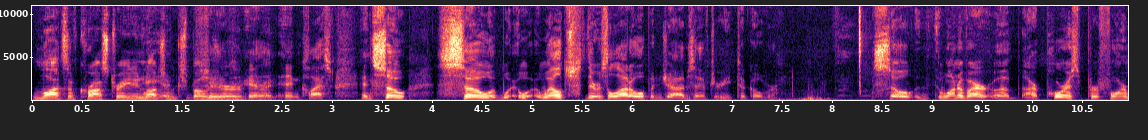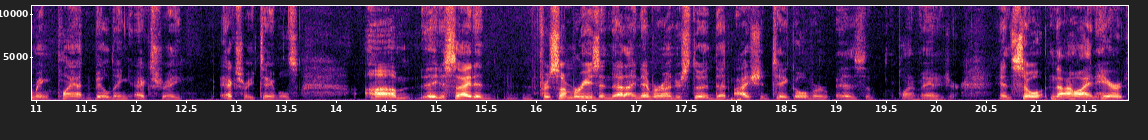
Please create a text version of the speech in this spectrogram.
lots of cross training, lots of exposure. sure, right. and, and class. And so, so Welch, there was a lot of open jobs after he took over. So one of our uh, our poorest performing plant building X-ray X-ray tables, um, they decided for some reason that I never understood that I should take over as a plant manager. And so now I inherit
